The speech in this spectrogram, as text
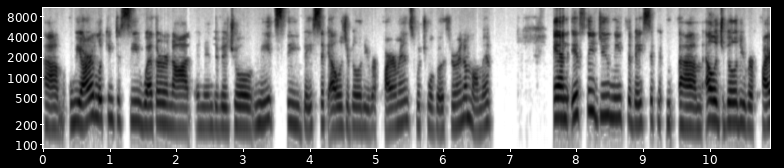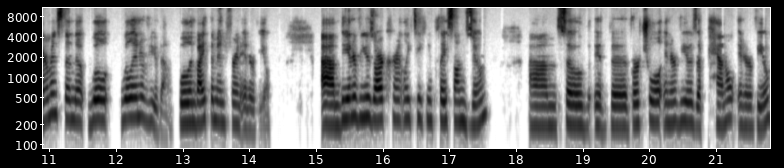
um, we are looking to see whether or not an individual meets the basic eligibility requirements, which we'll go through in a moment. And if they do meet the basic um, eligibility requirements, then the, we'll, we'll interview them. We'll invite them in for an interview. Um, the interviews are currently taking place on Zoom. Um, so the, the virtual interview is a panel interview.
